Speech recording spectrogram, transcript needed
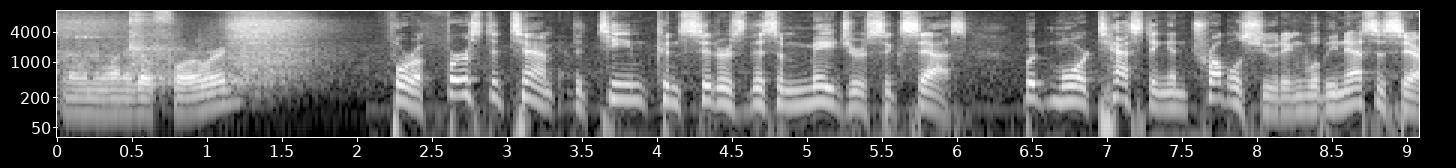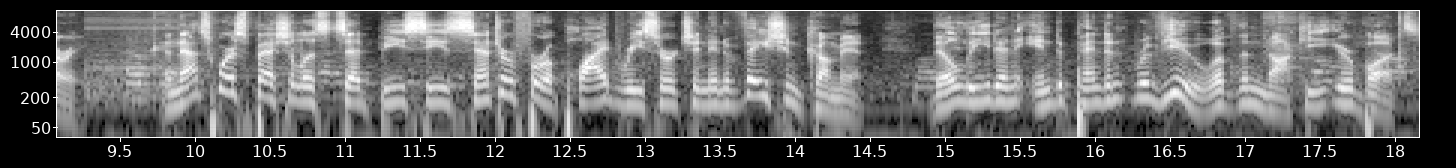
And then when you want to go forward, for a first attempt, the team considers this a major success, but more testing and troubleshooting will be necessary. Okay. And that's where specialists at BC's Center for Applied Research and Innovation come in. They'll lead an independent review of the Naqi earbuds.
